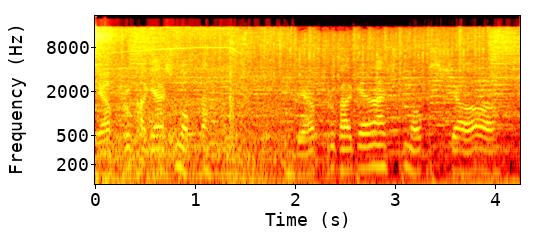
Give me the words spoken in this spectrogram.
내 앞으로 가게 할 수는 없다. 내 앞으로 가게 할 수는 없어.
